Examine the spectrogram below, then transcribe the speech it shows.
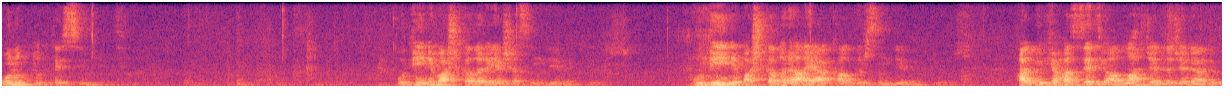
Unuttuk teslimiyeti. Bu dini başkaları yaşasın diye bekliyoruz. bu dini başkaları ayağa kaldırsın diye bekliyoruz. Halbuki Hazreti Allah Celle Celaluhu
